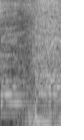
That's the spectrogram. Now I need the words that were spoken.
So a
